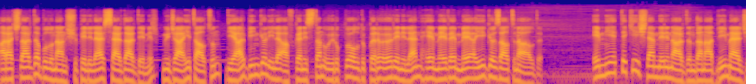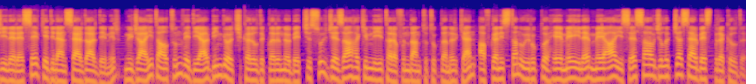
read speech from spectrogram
araçlarda bulunan şüpheliler Serdar Demir, Mücahit Altun, Diyar Bingöl ile Afganistan uyruklu oldukları öğrenilen HM ve MA'yı gözaltına aldı. Emniyetteki işlemlerin ardından adli mercilere sevk edilen Serdar Demir, Mücahit Altun ve diğer Bingöl çıkarıldıkları nöbetçi sulh ceza hakimliği tarafından tutuklanırken, Afganistan uyruklu HM ile MA ise savcılıkça serbest bırakıldı.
